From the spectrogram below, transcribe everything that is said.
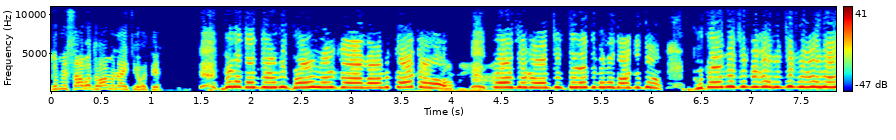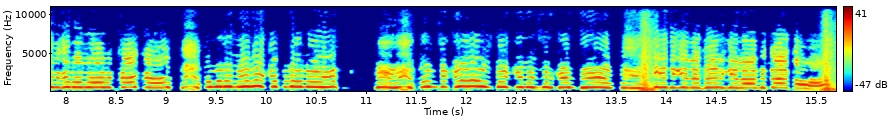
तुम्ही सावध व्हा म्हणायचे होते. घरात आमच्या एवढी धाड नाही कळायला आम्ही काय करावं काय जगा आमच्या घरात मला दाखवतो गुदाण्याचे निघाले निघाले आहेत घराला आम्ही काय करावं आम्हाला नेवाय कपडा नाही आमची काय अवस्था केलं सरकार ते शेत गेलं घर गेलं आम्ही काय करावं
